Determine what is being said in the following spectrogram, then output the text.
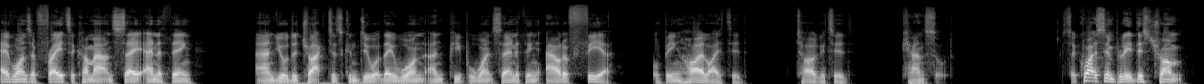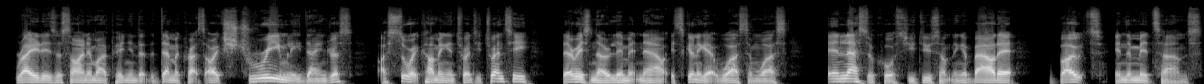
Everyone's afraid to come out and say anything and your detractors can do what they want, and people won't say anything out of fear of being highlighted, targeted, cancelled. So, quite simply, this Trump raid is a sign, in my opinion, that the Democrats are extremely dangerous. I saw it coming in 2020. There is no limit now. It's going to get worse and worse, unless, of course, you do something about it. Vote in the midterms.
